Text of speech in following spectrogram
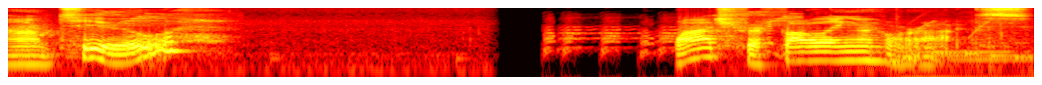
On to... Watch for falling rocks.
